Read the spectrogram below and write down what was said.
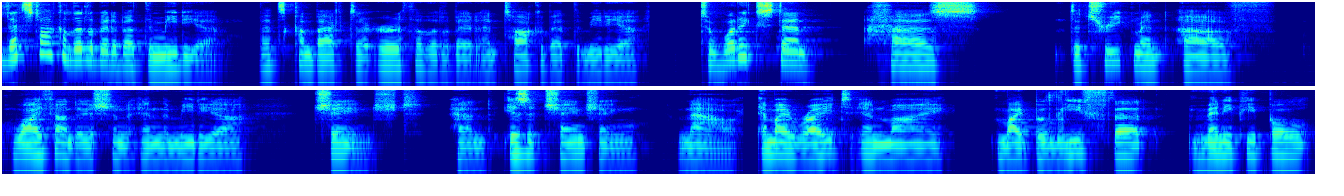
Let's talk a little bit about the media. Let's come back to Earth a little bit and talk about the media. To what extent has the treatment of Y Foundation in the media changed? And is it changing now? Am I right in my my belief that many people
